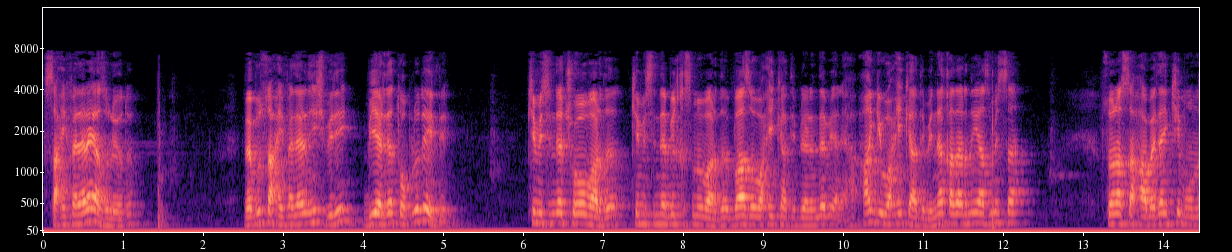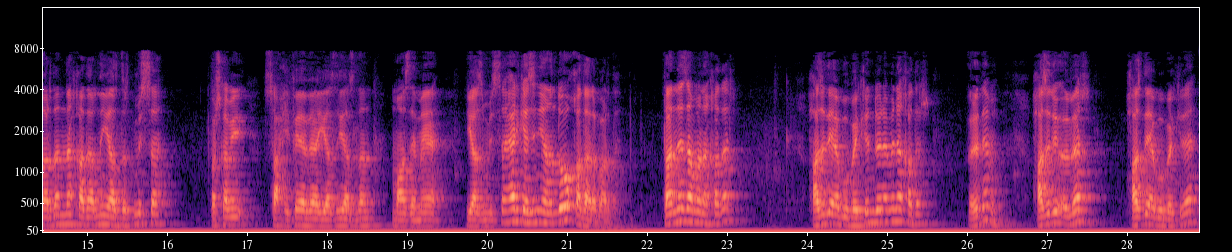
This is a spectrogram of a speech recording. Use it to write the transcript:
sahifelere yazılıyordu. Ve bu sahifelerin hiçbiri bir yerde toplu değildi. Kimisinde çoğu vardı, kimisinde bir kısmı vardı. Bazı vahiy katiplerinde bir yani hangi vahiy katibi ne kadarını yazmışsa sonra sahabeden kim onlardan ne kadarını yazdırtmışsa başka bir sahifeye veya yazı yazılan malzemeye yazmışsa herkesin yanında o kadar vardı. Ta ne zamana kadar? Hazreti Ebu Bekir'in dönemine kadar. Öyle değil mi? Hazreti Ömer, Hazreti Ebu Bekir'e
